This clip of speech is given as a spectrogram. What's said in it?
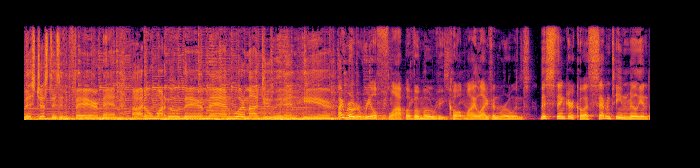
This just isn't fair, man. I don't want to go there, man. What am I doing here? I wrote a real flop of a movie called My Life in Ruins. This stinker cost $17 million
